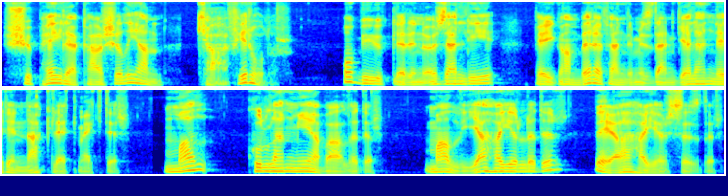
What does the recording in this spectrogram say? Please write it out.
şüpheyle karşılayan kafir olur. O büyüklerin özelliği Peygamber Efendimizden gelenleri nakletmektir. Mal kullanmaya bağlıdır. Mal ya hayırlıdır veya hayırsızdır.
